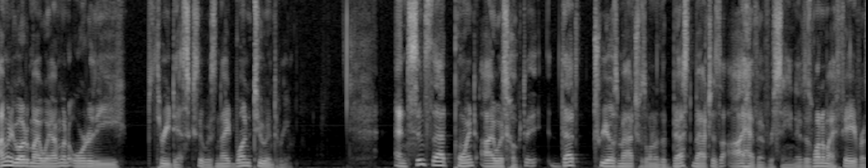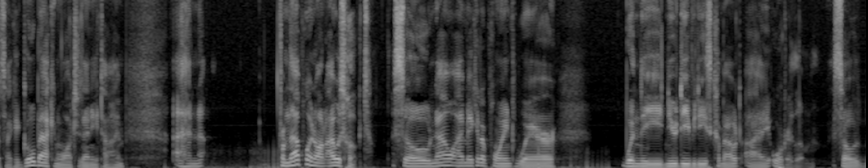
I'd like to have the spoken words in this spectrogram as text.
I'm going to go out of my way. I'm going to order the three discs. It was night one, two, and three. And since that point, I was hooked. That trios match was one of the best matches I have ever seen. It is one of my favorites. I could go back and watch it anytime. And from that point on, I was hooked. So now I make it a point where when the new DVDs come out, I order them. So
